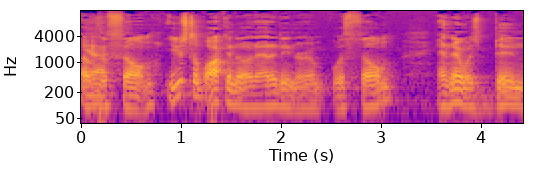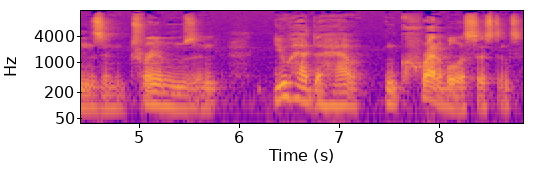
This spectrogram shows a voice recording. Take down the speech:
of yeah. the film. You used to walk into an editing room with film, and there was bins and trims, and you had to have incredible assistance.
